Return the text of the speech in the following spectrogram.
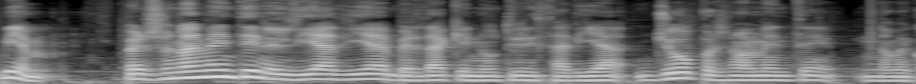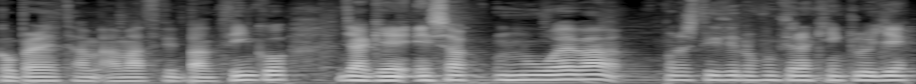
Bien, Personalmente en el día a día es verdad que no utilizaría, yo personalmente no me compraría esta Amazfit Band 5, ya que esa nueva, por así decirlo, funciones que incluye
